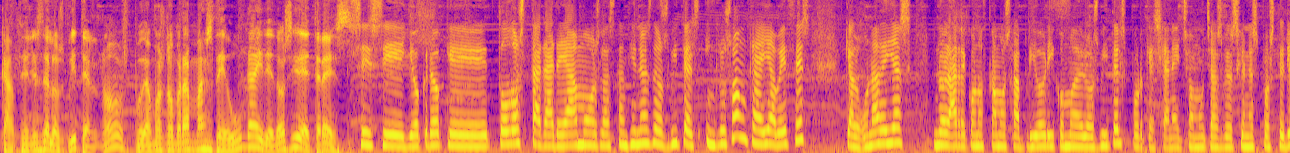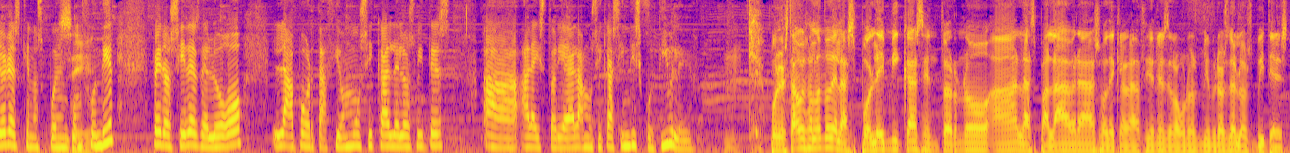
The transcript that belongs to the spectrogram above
canciones de los Beatles, ¿no? Os podemos nombrar más de una y de dos y de tres. Sí, sí, yo creo que todos tarareamos las canciones de los Beatles, incluso aunque hay a veces que alguna de ellas no la reconozcamos a priori como de los Beatles, porque se han hecho muchas versiones posteriores que nos pueden Sí. confundir, pero sí, desde luego, la aportación musical de los Beatles a, a la historia de la música es indiscutible. Bueno, estamos hablando de las polémicas en torno a las palabras o declaraciones de algunos miembros de los Beatles.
